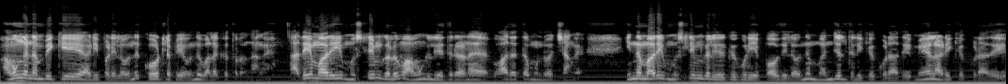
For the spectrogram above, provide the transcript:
அவங்க நம்பிக்கை அடிப்படையில் வந்து கோர்ட்ல போய் வந்து வழக்கு தொடர்ந்தாங்க. அதே மாதிரி முஸ்லீம்களும் அவங்களுக்கு எதிரான வாதத்தை முன் வச்சாங்க. இந்த மாதிரி முஸ்லீம்கள் இருக்கக்கூடிய பகுதியில் வந்து மஞ்சள் தெளிக்கக்கூடாது மேல் அடிக்கக்கூடாது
